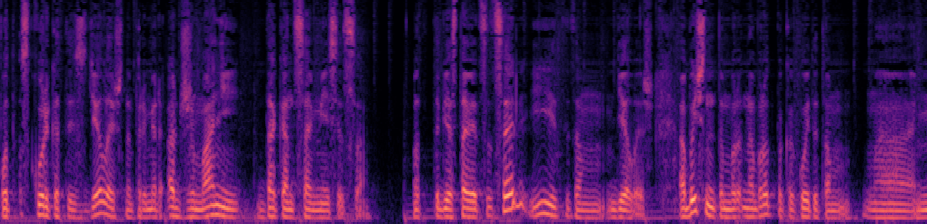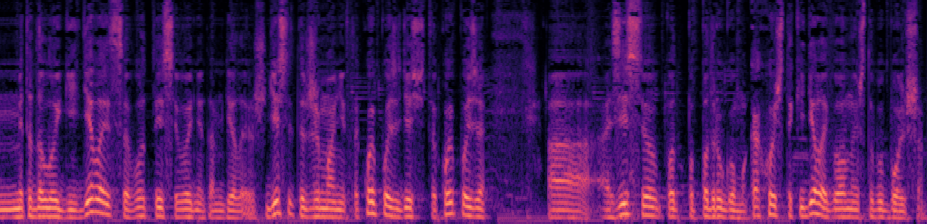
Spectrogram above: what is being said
Вот сколько ты сделаешь, например, отжиманий до конца месяца. Вот тебе ставится цель, и ты там делаешь. Обычно это, наоборот, по какой-то там а, методологии делается. Вот ты сегодня там делаешь 10 отжиманий в такой позе, 10 в такой позе. А, а здесь все по- по- по-другому. Как хочешь, так и делай, главное, чтобы больше.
